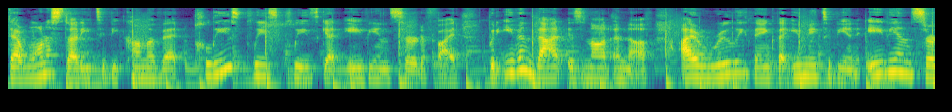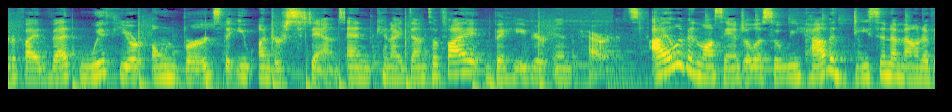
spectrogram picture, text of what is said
that want to study to become a vet, please, please, please get avian certified. But even that is not enough. I really think that you need to be an avian certified vet with your own birds that you understand and can identify behavior in parrots. I live in Los Angeles, so we have a decent amount of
